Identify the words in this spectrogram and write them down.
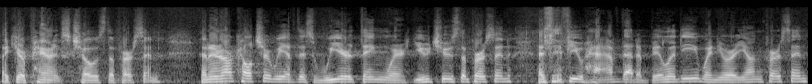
Like your parents chose the person. And in our culture, we have this weird thing where you choose the person as if you have that ability when you're a young person.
